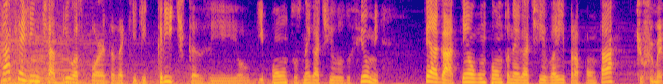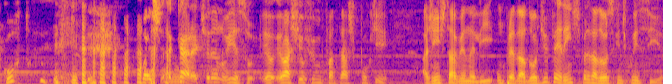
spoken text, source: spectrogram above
Já que a gente abriu as portas aqui de críticas e, e pontos negativos do filme, PH, tem algum ponto negativo aí pra apontar? Que o filme é curto? Mas, cara, tirando isso, eu, eu achei o filme fantástico porque a gente tá vendo ali um predador diferente dos predadores que a gente conhecia.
